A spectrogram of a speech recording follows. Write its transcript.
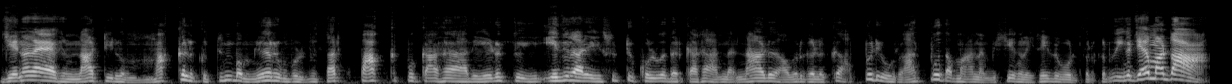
ஜனநாயக நாட்டிலும் மக்களுக்கு துன்பம் நேரும் பொழுது தற்பாக்குப்புக்காக அதை எடுத்து எதிராளியை சுட்டுக் கொள்வதற்காக அந்த நாடு அவர்களுக்கு அப்படி ஒரு அற்புதமான விஷயங்களை செய்து கொடுத்துருக்கிறது. இங்கே செய்ய மாட்டான்.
